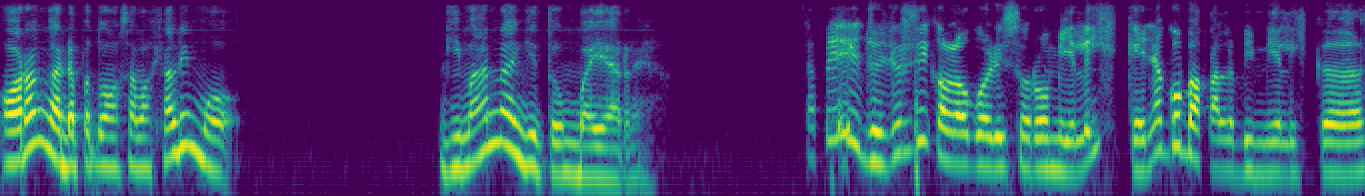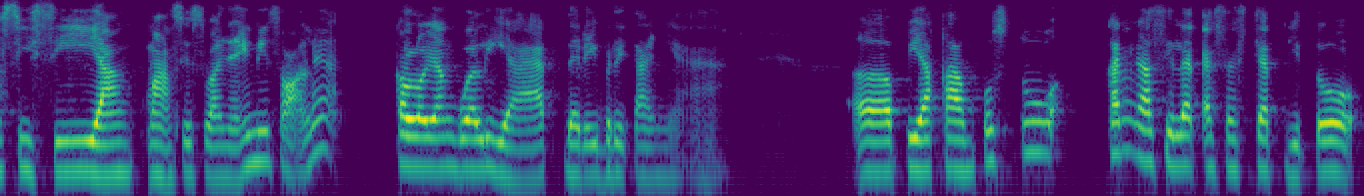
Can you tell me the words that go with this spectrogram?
orang nggak dapat uang sama sekali mau gimana gitu bayarnya? Tapi jujur sih kalau gue disuruh milih, kayaknya gue bakal lebih milih ke sisi yang mahasiswanya ini. Soalnya kalau yang gue lihat dari beritanya, eh, pihak kampus tuh kan ngasih lihat SS chat gitu.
